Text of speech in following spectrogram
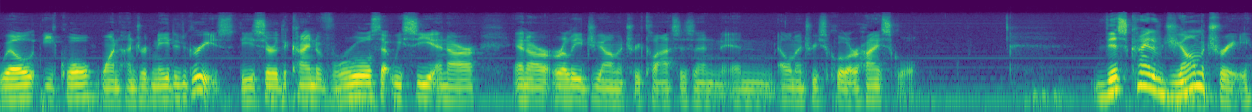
will equal 180 degrees. These are the kind of rules that we see in our in our early geometry classes in, in elementary school or high school. This kind of geometry,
